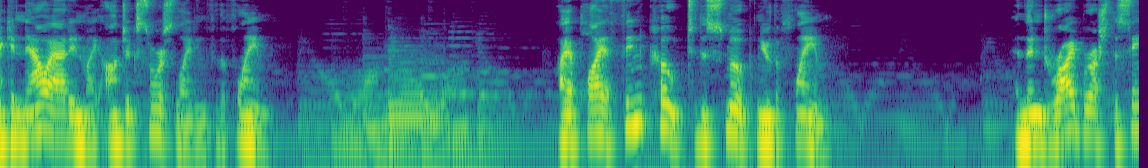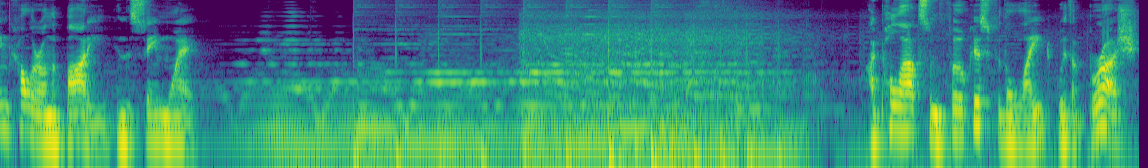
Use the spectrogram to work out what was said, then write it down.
I can now add in my object source lighting for the flame. I apply a thin coat to the smoke near the flame, and then dry brush the same color on the body in the same way. I pull out some focus for the light with a brush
